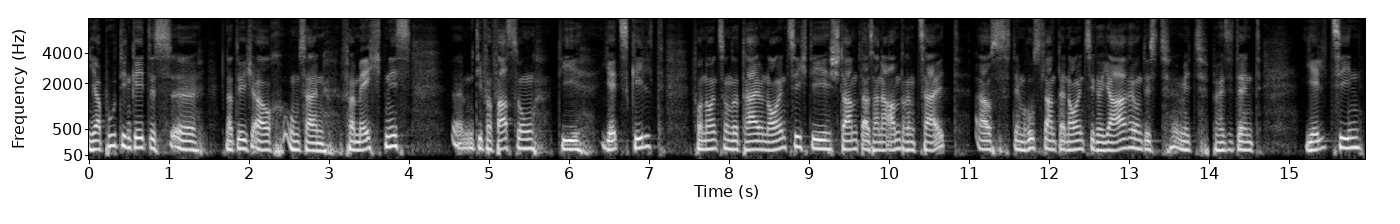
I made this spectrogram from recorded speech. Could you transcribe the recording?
Ja, Putin geht es äh, natürlich auch um sein Vermächtnis. Ähm, die Verfassung, die jetzt gilt, von 1993, die stammt aus einer anderen Zeit, aus dem Russland der 90er Jahre und ist mit Präsident Jelzin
